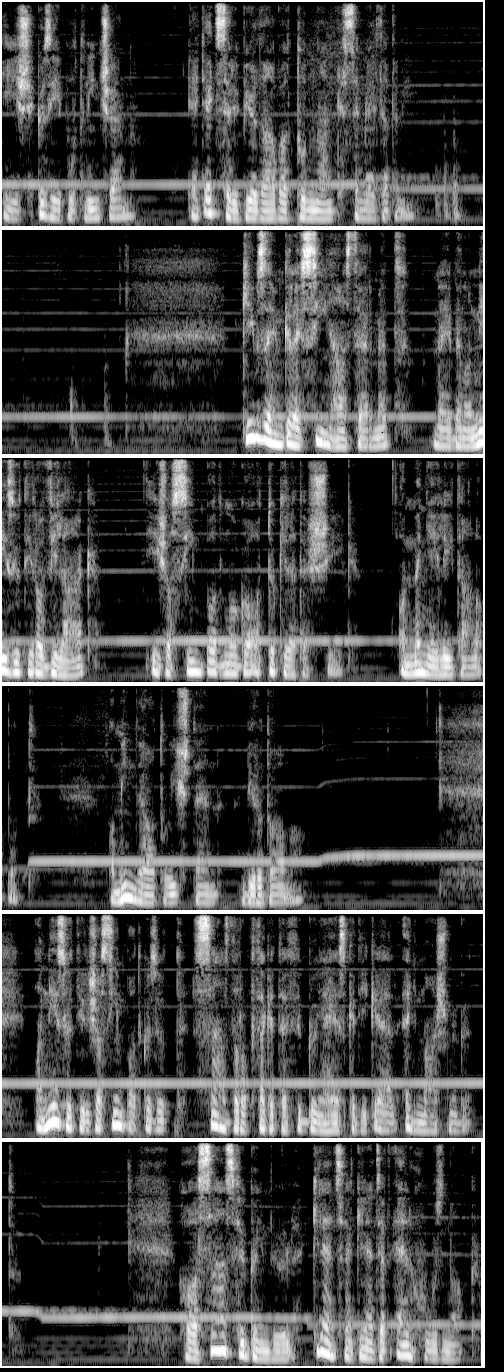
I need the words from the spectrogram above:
és középút nincsen, egy egyszerű példával tudnánk szemléltetni. Képzeljünk el egy színháztermet, melyben a nézőtér a világ, és a színpad maga a tökéletesség, a mennyei létállapot, a mindenható Isten birodalma. A nézőtér és a színpad között száz darab fekete függöny helyezkedik el egymás mögött. Ha a száz függönyből 99-et elhúznak,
